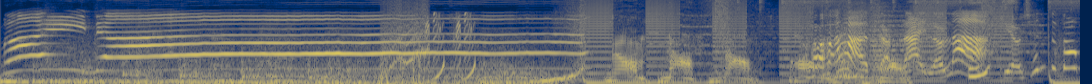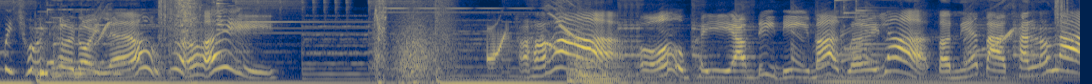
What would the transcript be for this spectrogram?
ไม่นะฮ่าจับได้แล้วล่ะ เดี๋ยวฉันจะต้องไปช่วยเธอหน่อยแล้ว เฮ้ย ฮ่าฮ่าฮ่าโอ้ พยายามได้ดีมากเลยล่ะ ตอนนี้ตาฉันแล้วล่ะ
